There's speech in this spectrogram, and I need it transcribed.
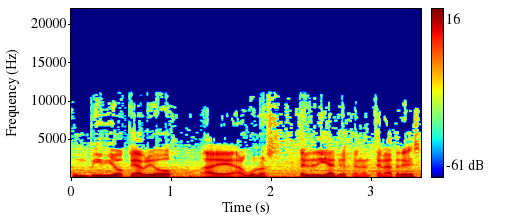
un vídeo que abrió eh, algunos telediarios en Antena 3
